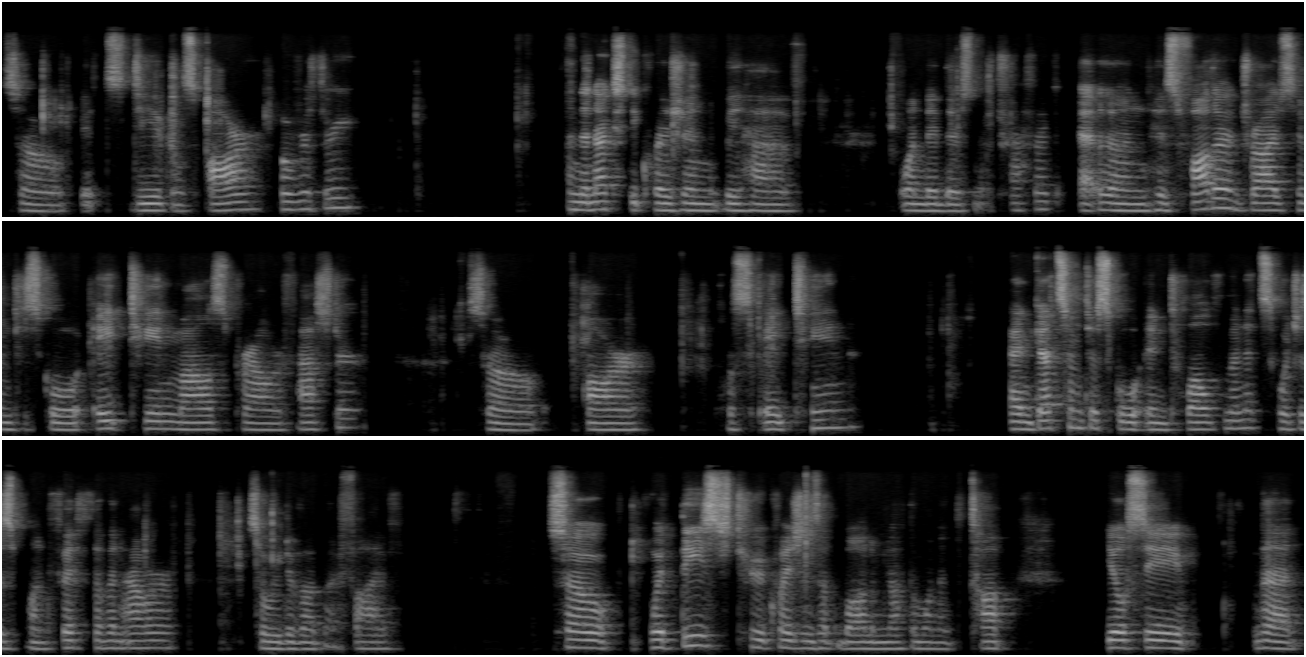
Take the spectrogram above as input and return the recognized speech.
So it's D equals R over three. In the next equation, we have one day there's no traffic and his father drives him to school 18 miles per hour faster. So R plus 18 and gets him to school in 12 minutes, which is one fifth of an hour. So we divide by five. So with these two equations at the bottom, not the one at the top, you'll see that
